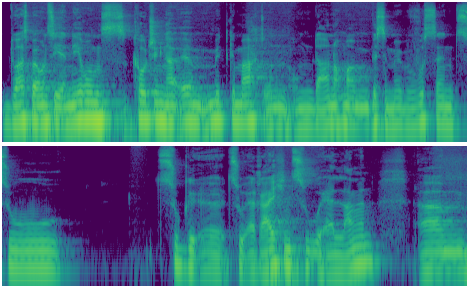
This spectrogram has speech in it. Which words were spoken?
du hast bei uns die Ernährungscoaching äh, mitgemacht und um da nochmal ein bisschen mehr Bewusstsein zu, zu, äh, zu erreichen, zu erlangen. Ähm,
